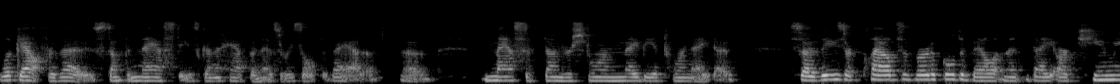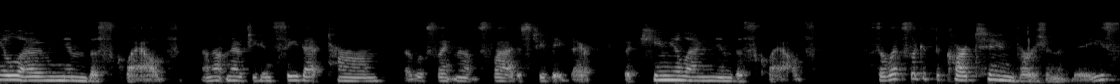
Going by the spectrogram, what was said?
Look out for those. Something nasty is going to happen as a result of that. A, a massive thunderstorm, maybe a tornado. So these are clouds of vertical development. They are cumulonimbus clouds. I don't know if you can see that term. It looks like my slide is too big there, but cumulonimbus clouds. So let's look at the cartoon version of these.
